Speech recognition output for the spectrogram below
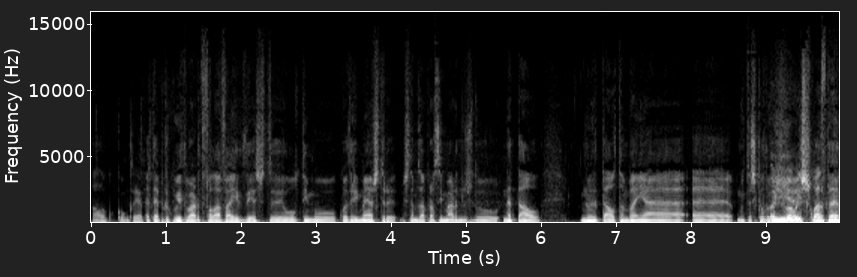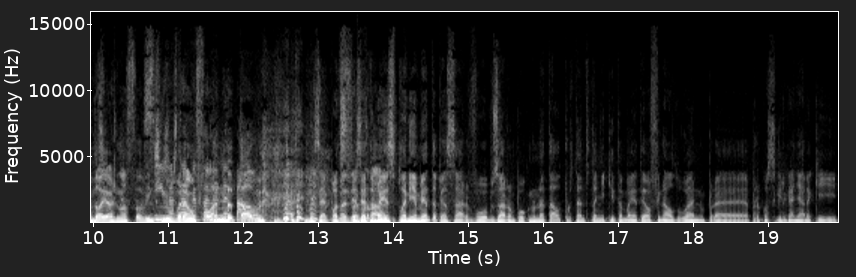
algo concreto. Até porque o Eduardo falava aí deste último quadrimestre, estamos a aproximar-nos do Natal no Natal também há uh, muitas calorias. João, isso quase portanto... que dói aos nossos ouvintes Sim, no verão falar no Natal. Natal. Mas é, pode-se fazer é também esse planeamento a pensar, vou abusar um pouco no Natal, portanto tenho aqui também até ao final do ano para, para conseguir ganhar aqui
